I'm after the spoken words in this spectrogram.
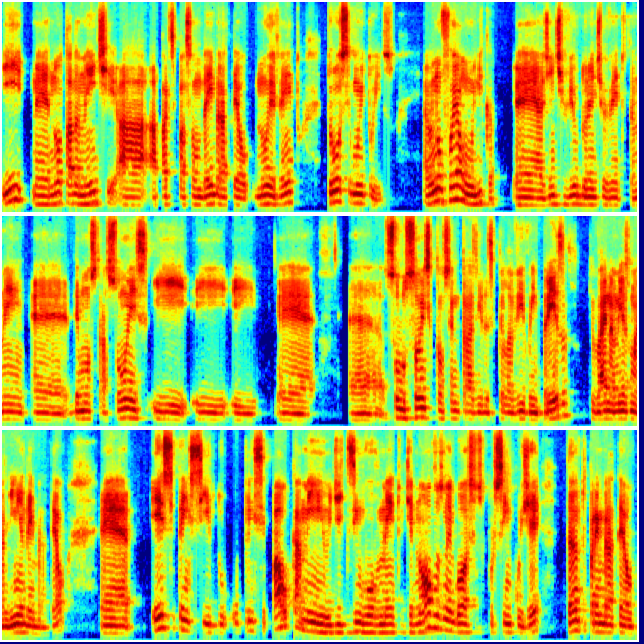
e, né, notadamente, a, a, participação da Embratel no evento trouxe muito isso. Ela não foi a única, é, a gente viu durante o evento também é, demonstrações e, e, e é, é soluções que estão sendo trazidas pela Vivo Empresa, que vai na mesma linha da Embratel, é, esse tem sido o principal caminho de desenvolvimento de novos negócios por 5G, tanto para a Embratel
